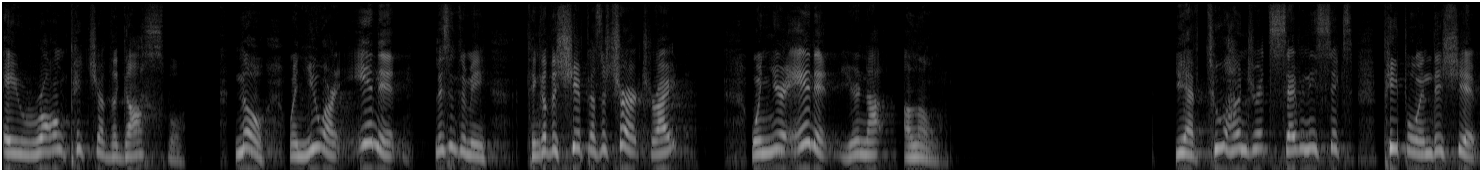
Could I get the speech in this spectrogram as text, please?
a wrong picture of the gospel. No, when you are in it, listen to me, think of the ship as a church, right? When you're in it, you're not alone. You have 276 people in this ship,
